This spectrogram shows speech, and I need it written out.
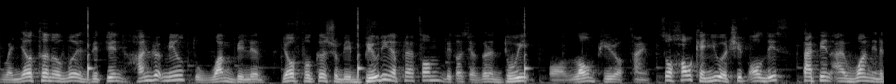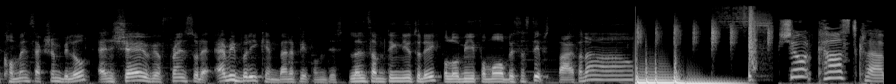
when your turnover is between 100 mil to 1 billion, your focus should be building a platform because you're going to do it for a long period of time. So how can you achieve all this? Type in I want in the comment section below and share with your friends so that everybody can benefit from this. Learn something new today? Follow me for more business tips. Bye for now. Shortcast Club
